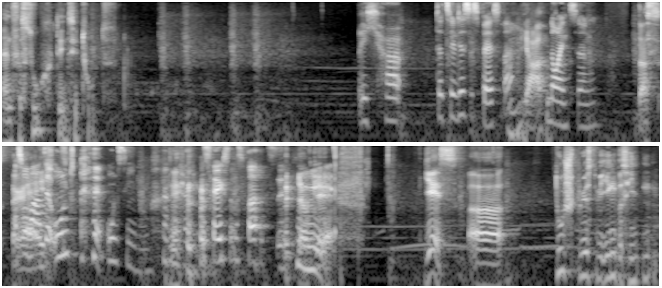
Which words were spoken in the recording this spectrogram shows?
Ein Versuch, den sie tut. Ich habe. Da zählt jetzt das Bessere? Ja, 19. das Achso, reicht. warte, und, und 7. 26. Ja, okay. Yes, äh, du spürst, wie irgendwas hinten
